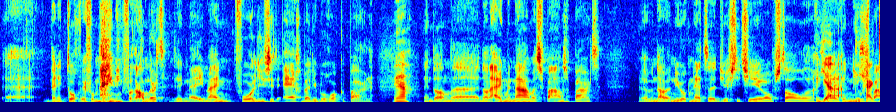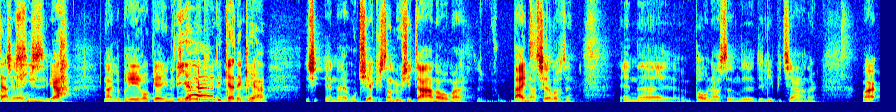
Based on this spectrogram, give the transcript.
eh, ben ik toch weer van mening veranderd. Ik denk, nee, mijn voorlief zit echt bij die barokke paarden. Ja, En dan, eh, dan eigenlijk met name het Spaanse paard. We hebben nou, nu ook net uh, Justiciero op stal eh, gekregen, Ja, een ik Spaanse hengst. zien. Ja, nou, Lebrero ken je natuurlijk. ja die En, ken eh, ik, ja. Dus, en uh, Ucek is dan Lusitano, maar is bijna hetzelfde. En eh Bona is dan de, de Lipizzaner. Maar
